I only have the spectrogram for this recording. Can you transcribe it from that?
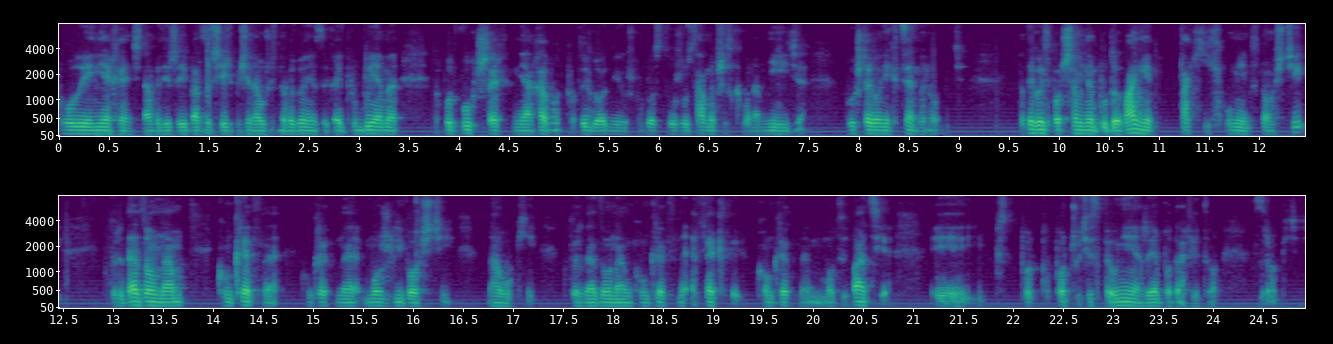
powoduje niechęć, nawet jeżeli bardzo chcieliśmy się nauczyć nowego języka i próbujemy, to po dwóch, trzech dniach albo po tygodniu już po prostu rzucamy wszystko, bo nam nie idzie, bo już tego nie chcemy robić. Dlatego jest potrzebne budowanie takich umiejętności, które dadzą nam konkretne, konkretne możliwości nauki, które dadzą nam konkretne efekty, konkretne motywacje i po, po, poczucie spełnienia, że ja potrafię to zrobić.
